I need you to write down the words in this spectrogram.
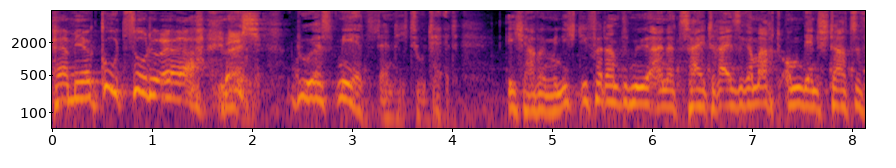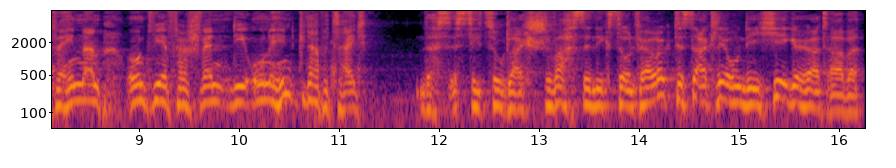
Hör mir gut zu, du Irrer! Ich... Du hörst mir jetzt endlich zu, Ted. Ich habe mir nicht die verdammte Mühe einer Zeitreise gemacht, um den Start zu verhindern, und wir verschwenden die ohnehin knappe Zeit. Das ist die zugleich schwachsinnigste und verrückteste Erklärung, die ich je gehört habe.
